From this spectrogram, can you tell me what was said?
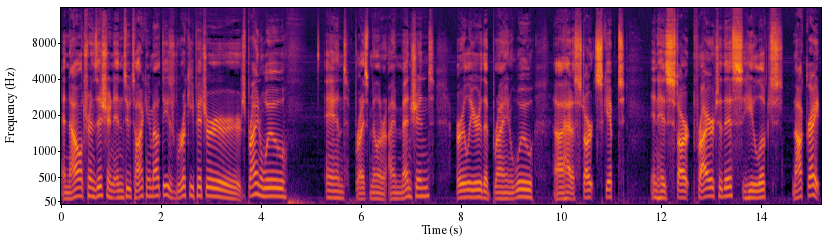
And now I'll transition into talking about these rookie pitchers, Bryan Woo and Bryce Miller. I mentioned earlier that Bryan Woo uh, had a start skipped in his start prior to this, he looked not great.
